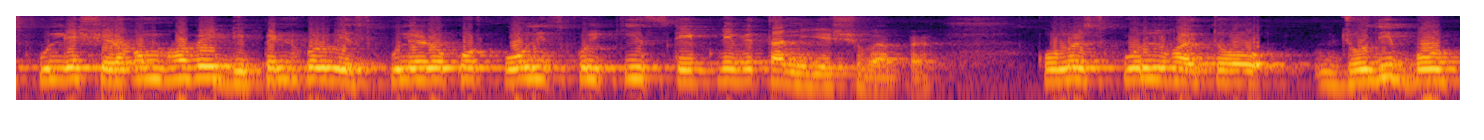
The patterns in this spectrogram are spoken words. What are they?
স্কুলে সেরকমভাবে ডিপেন্ড করবে? স্কুলের ওপর কোন স্কুল কি স্টেপ নেবে তার নিজস্ব ব্যাপার। কোনো স্কুল হয়তো যদি বোর্ড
